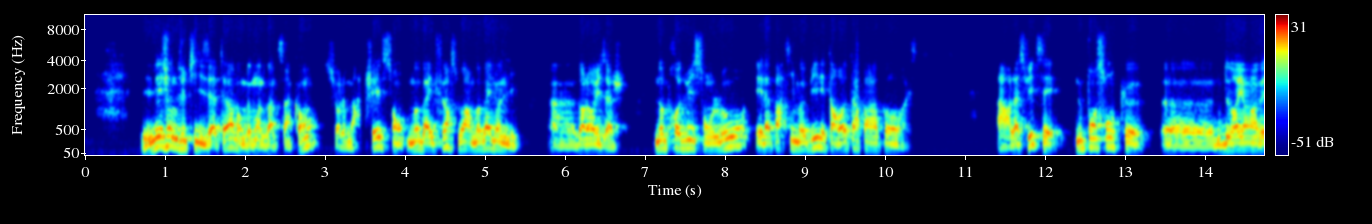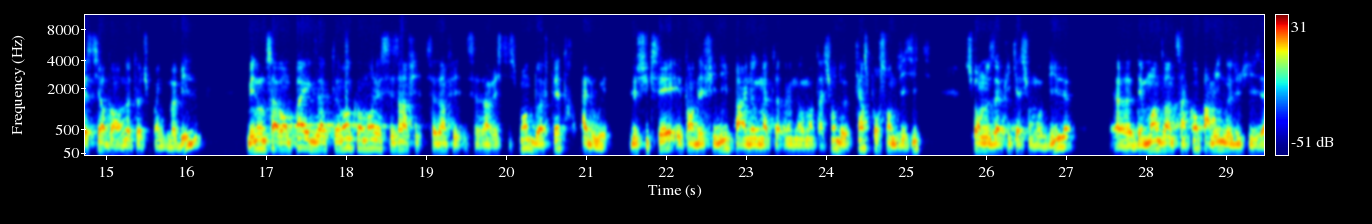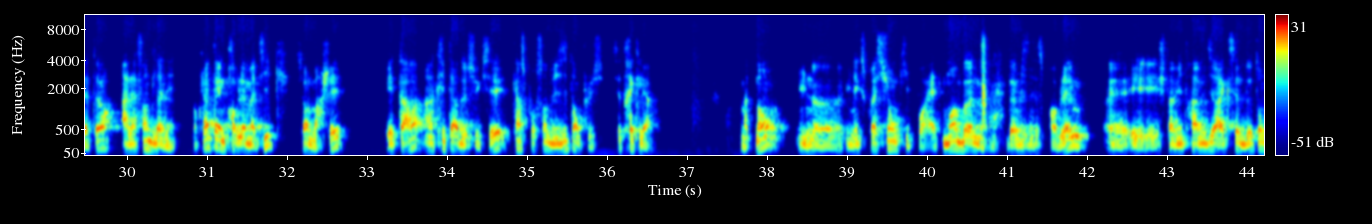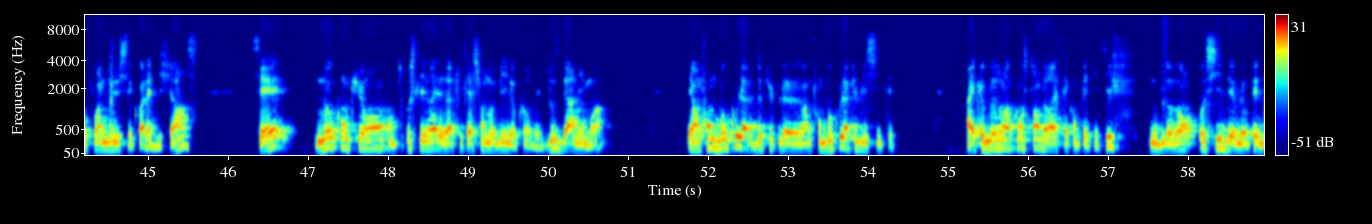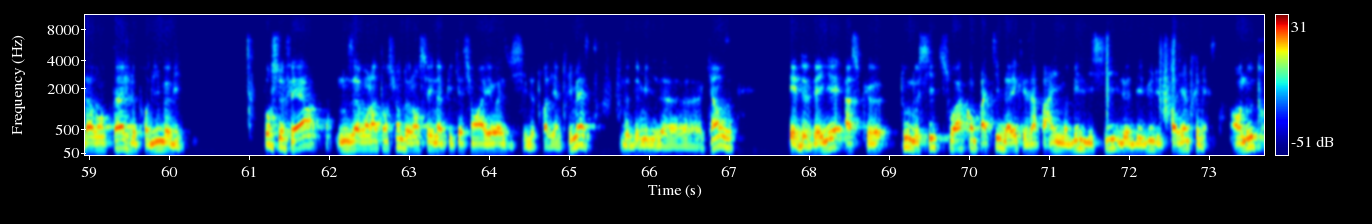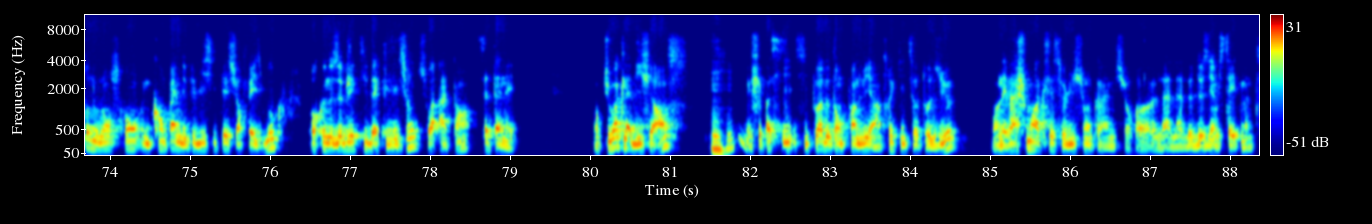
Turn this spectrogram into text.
Les jeunes utilisateurs, donc de moins de 25 ans, sur le marché, sont mobile first, voire mobile only dans leur usage nos produits sont lourds et la partie mobile est en retard par rapport au reste. Alors la suite, c'est nous pensons que euh, nous devrions investir dans nos touchpoints mobiles, mais nous ne savons pas exactement comment les, ces, ces, investissements doivent être alloués. Le succès étant défini par une, augmentation de 15% de visites sur nos applications mobiles euh, des moins de 25 ans parmi nos utilisateurs à la fin de l'année. Donc là, tu as une problématique sur le marché et tu as un critère de succès, 15% de visites en plus. C'est très clair. Maintenant, une, expression qui pourrait être moins bonne d'un business problème, euh, et, je t'inviterai à me dire, Axel, de ton point de vue, c'est quoi la différence? C'est nos concurrents ont tous livré des applications mobiles au cours des 12 derniers mois et en font beaucoup la publicité. Avec le besoin constant de rester compétitif, nous devons aussi développer davantage de produits mobiles. Pour ce faire, nous avons l'intention de lancer une application iOS d'ici le troisième trimestre de 2015 et de veiller à ce que tous nos sites soient compatibles avec les appareils mobiles d'ici le début du troisième trimestre. En outre, nous lancerons une campagne de publicité sur Facebook pour que nos objectifs d'acquisition soient atteints cette année. Donc, tu vois que la différence, mais je sais pas si, si, toi, de ton point de vue, il y a un truc qui te saute aux yeux. On est vachement axé solution quand même sur euh, la, la, le deuxième statement.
